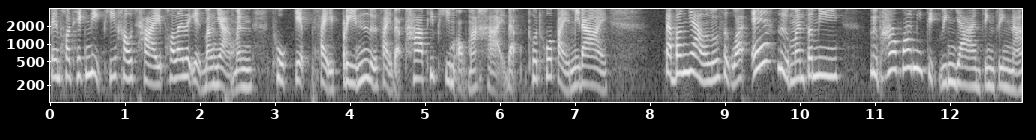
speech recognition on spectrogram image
เป็นเพราะเทคนิคที่เขาใช้ เพราะรายละเอียดบางอย่างมันถูกเก็บใส่ปริ้นหรือใส่แบบภาพที่พิมพ์ออกมาขายแบบทั่ว ๆ ไปไม่ได้ แต่บางอย่างเรารู้สึกว่า เอ๊ะ หรือมันจะมี หรือภาพวาดมีจิตวิญญาณจริง ๆ นะ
